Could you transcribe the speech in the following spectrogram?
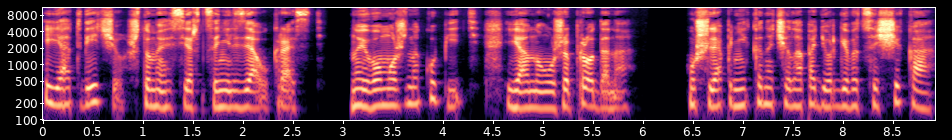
и я отвечу, что мое сердце нельзя украсть. Но его можно купить, и оно уже продано. У шляпника начала подергиваться щека.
